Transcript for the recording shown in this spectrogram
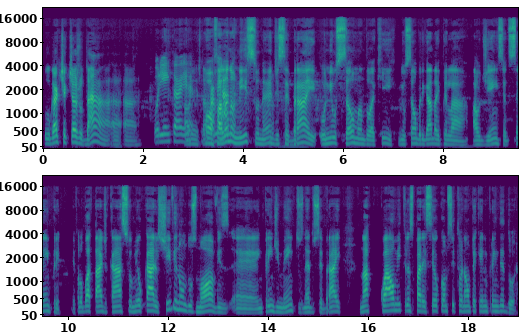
o lugar que tinha que te ajudar a. a- Orienta é, Orientar. Ó, falando nisso, né, de Sebrae, o Nilson mandou aqui. Nilson, obrigado aí pela audiência de sempre. Ele falou: boa tarde, Cássio. Meu caro, estive num dos móveis é, empreendimentos né, do Sebrae, na qual me transpareceu como se tornar um pequeno empreendedor.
